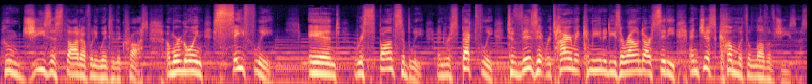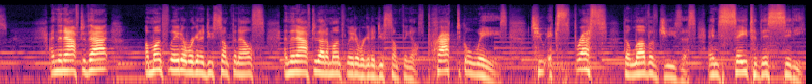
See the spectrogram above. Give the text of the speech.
whom Jesus thought of when he went to the cross. And we're going safely and responsibly and respectfully to visit retirement communities around our city and just come with the love of Jesus. And then after that, a month later, we're going to do something else. And then after that, a month later, we're going to do something else. Practical ways to express the love of Jesus and say to this city,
